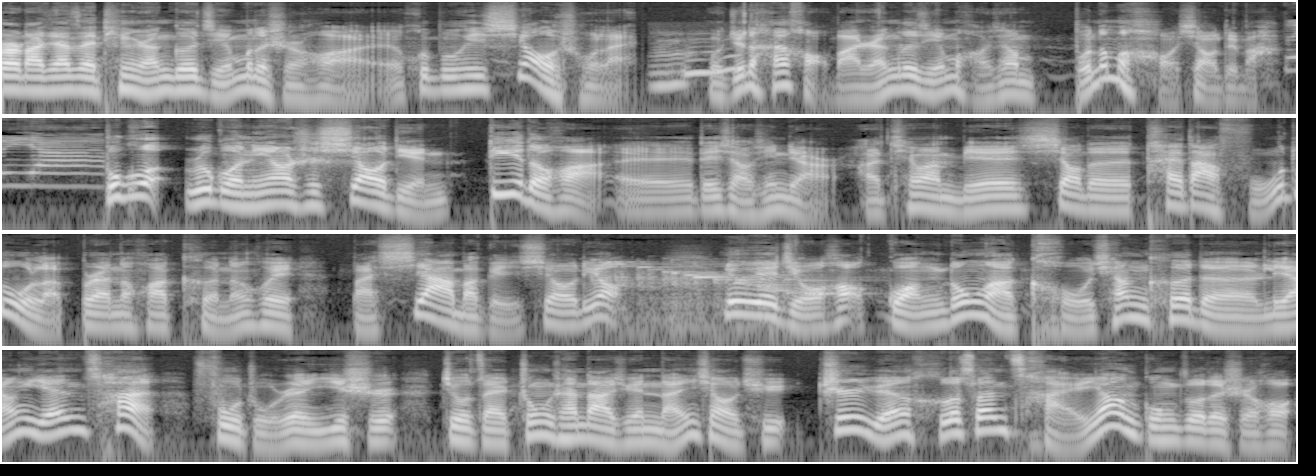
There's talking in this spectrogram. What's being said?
不知道大家在听然哥节目的时候啊，会不会笑出来？我觉得还好吧，然哥的节目好像不那么好笑，对吧？对呀。不过如果您要是笑点低的话，呃，得小心点儿啊，千万别笑的太大幅度了，不然的话可能会。把下巴给笑掉。六月九号，广东啊口腔科的梁延灿副主任医师就在中山大学南校区支援核酸采样工作的时候，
